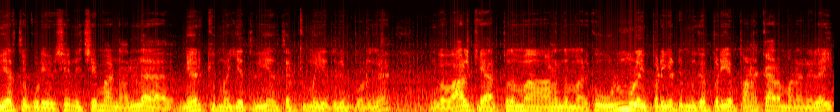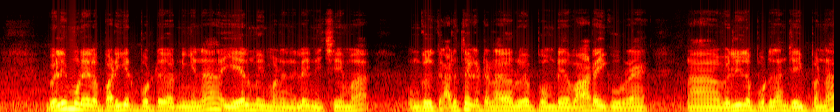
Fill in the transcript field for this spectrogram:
உயர்த்தக்கூடிய விஷயம். நிச்சயமாக நல்ல மேற்கு மையத்துலேயும் தெற்கு மையத்துலேயும் போடுங்க. உங்கள் வாழ்க்கை அற்புதமாக ஆனந்தமாக இருக்கும். உள்முளை படிக்கட்டு மிகப்பெரிய பணக்கார மனநிலை. வெளிமுறையில் படிக்கட்டு போட்டு வந்தீங்கன்னா ஏழ்மை மனநிலை நிச்சயமாக உங்களுக்கு அடுத்த கட்ட நகர்வே போக முடியாது. வாடகைக்கு விட்றேன். நான் வெளியில் போட்டு தான் ஜெயிப்பேன்னா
